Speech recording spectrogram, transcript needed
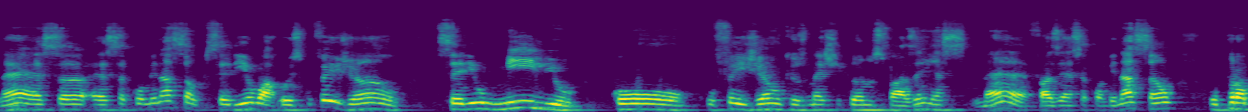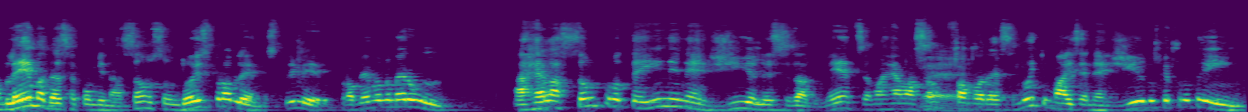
né, essa, essa combinação, que seria o arroz com feijão, seria o milho com o feijão que os mexicanos fazem, né, fazem essa combinação. O problema dessa combinação são dois problemas. Primeiro, problema número um, a relação proteína-energia nesses alimentos é uma relação é. que favorece muito mais energia do que proteína.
